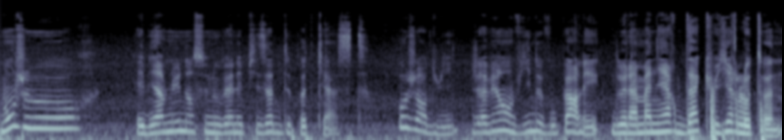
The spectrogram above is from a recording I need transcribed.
Bonjour et bienvenue dans ce nouvel épisode de podcast. Aujourd'hui, j'avais envie de vous parler de la manière d'accueillir l'automne.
